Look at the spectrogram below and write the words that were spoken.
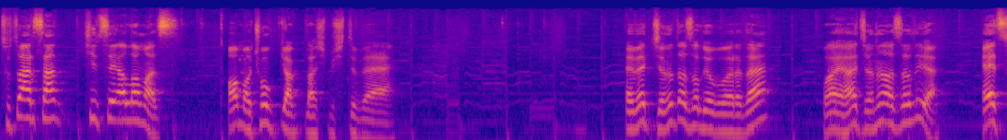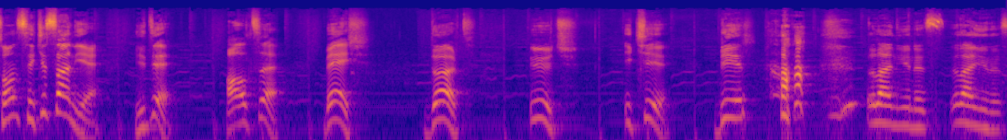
Tutarsan kimseyi alamaz. Ama çok yaklaşmıştı be. Evet canı da azalıyor bu arada. Bayağı canı azalıyor. Evet son 8 saniye. 7 6 5 4 3 2 1 Ulan Yunus, ulan Yunus.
